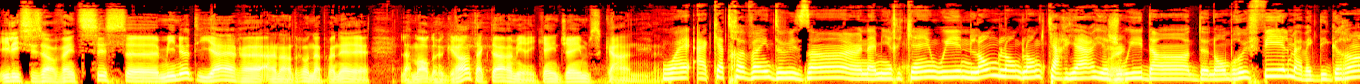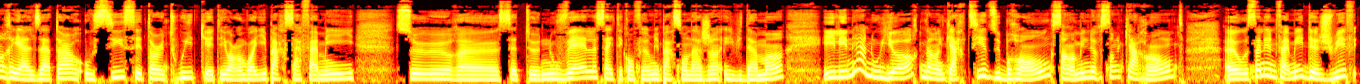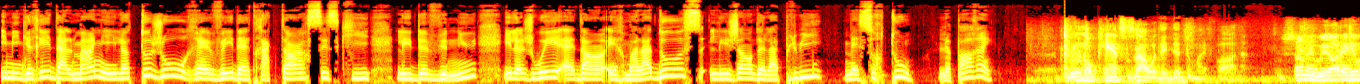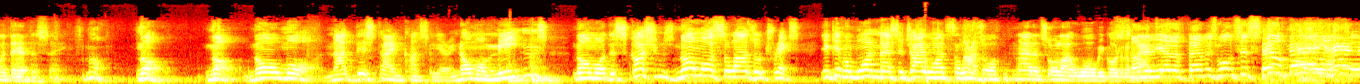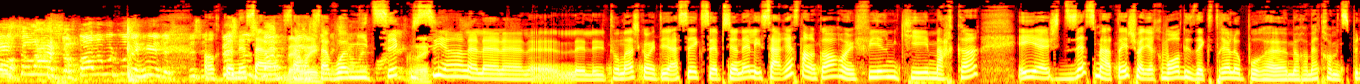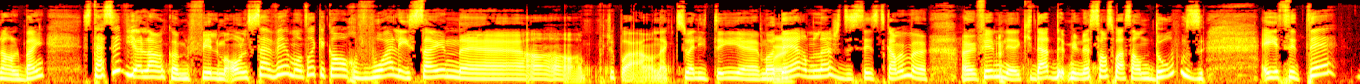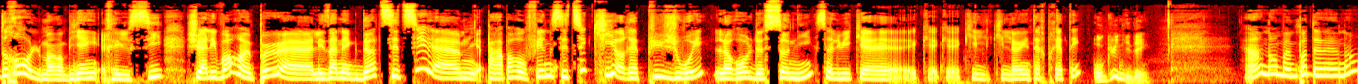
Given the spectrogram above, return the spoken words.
Il est 6h26 euh, minutes. Hier, euh, Anne-André, on apprenait la mort d'un grand acteur américain, James Caan. Ouais, à 82 ans, un Américain, oui, une longue, longue, longue carrière. Il a Ouais. joué dans de nombreux films avec des grands réalisateurs aussi. C'est un tweet qui a été envoyé par sa famille sur euh, cette nouvelle. Ça a été confirmé par son agent, évidemment. Et il est né à New York, dans le quartier du Bronx, en 1940, euh, au sein d'une famille de Juifs immigrés d'Allemagne. Et il a toujours rêvé d'être acteur. C'est ce qui l'est devenu. Il a joué euh, dans Irma la douce, Les gens de la pluie, mais surtout Le Parrain. Bruno cancels out what they did to my father. Sonny, we ought to hear what they had to say. No, no, no, no more. Not this time, consigliere. No more meetings, no more discussions, no more Salazzo tricks. You give him one message, I want Salazzo. Now it's all out war, we go to the Some of match. the other families won't sit still. They hand me Your Salazzo. father would want to hear this. This is On reconnaît sa, not sa, Ben oui. sa voix mythique aussi, hein, le- le- le- le- le- les tournages qui ont été assez exceptionnels. Et ça reste encore un film qui est marquant. Et euh, je disais ce matin, je suis allée revoir des extraits là, pour euh, me remettre un petit peu dans le bain. C'est assez violent comme film. On le savait, mais on dirait que quand on revoit les scènes euh, en, je sais pas, en actualité euh, moderne, là, je dis c'est quand même un, un film qui date de 1972. Et c'était drôlement bien réussi. Je suis allée voir un peu euh, les anecdotes. Sais-tu, euh, par rapport au film, sais-tu qui aurait pu jouer le rôle de Sonny, celui que, que- que- qui, qui l'a interprété? Aucune idée. Hein? Non, même pas de... Non?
